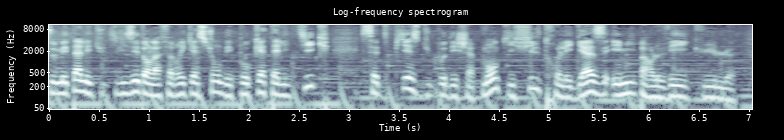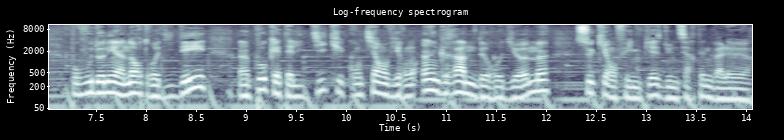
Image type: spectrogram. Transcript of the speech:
Ce métal est utilisé dans la fabrication des pots catalytiques, cette pièce du pot d'échappement qui filtre les gaz émis par le véhicule. Pour vous donner un ordre d'idée, un pot catalytique contient environ 1 g de rhodium, ce qui en fait une pièce d'une certaine valeur.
